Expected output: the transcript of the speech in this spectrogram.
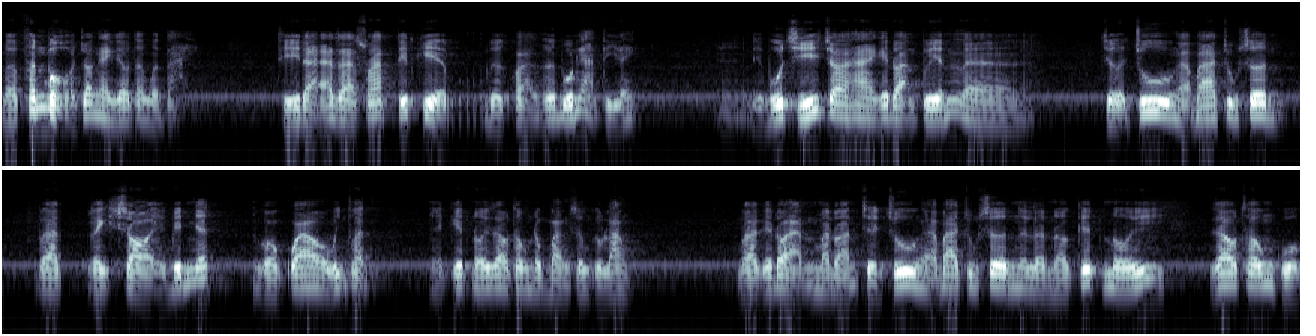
và phân bổ cho ngành giao thông vận tải thì đã ra soát tiết kiệm được khoảng hơn 4.000 tỷ đấy để bố trí cho hai cái đoạn tuyến là chợ Chu, ngã ba, Trung Sơn và rạch sỏi, Bến Nhất, Gò Quao, Vĩnh Thuận để kết nối giao thông đồng bằng sông Cửu Long. Và cái đoạn mà đoạn chợ Chu, ngã ba, Trung Sơn là nó kết nối giao thông của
